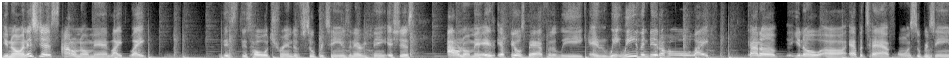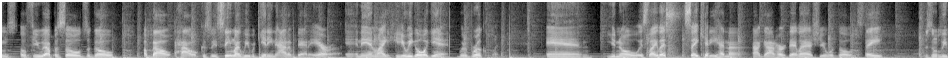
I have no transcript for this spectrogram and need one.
you know, and it's just I don't know, man. Like like this this whole trend of super teams and everything. It's just I don't know, man. It, it feels bad for the league, and we we even did a whole like kind of you know uh epitaph on super teams a few episodes ago about how because it seemed like we were getting out of that era and then like here we go again with brooklyn and you know it's like let's say KD had not, not got hurt that last year with golden state presumably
